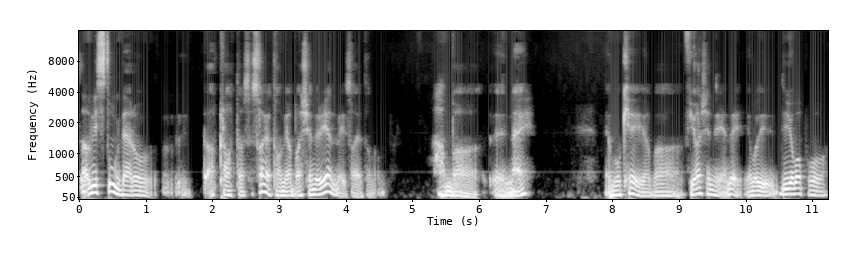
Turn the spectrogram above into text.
så... Vi stod där och ja, pratade. Så sa jag till honom, jag bara, känner du igen mig? Sa jag till honom. Han bara, eh, nej. Jag bara, okej. Jag bara, för jag känner igen dig. Jag bara, du, du jobbar på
